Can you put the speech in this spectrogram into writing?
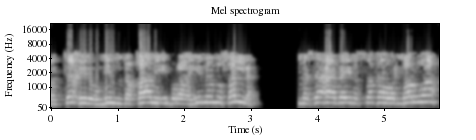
واتخذوا من مقام إبراهيم مصلى. ثم سعى بين الصفا والمروة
